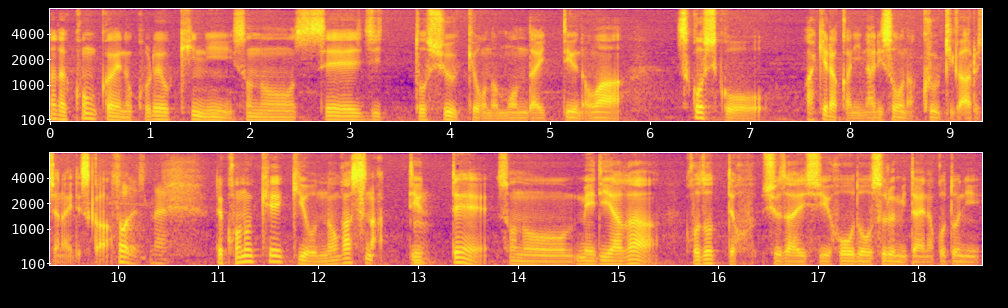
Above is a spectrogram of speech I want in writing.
ただ今回のこれを機にその政治と宗教の問題っていうのは少しこう明らかになりそうな空気があるじゃないですか。そうですね。でこの契機を逃すなって言って、そのメディアがこぞって取材し報道するみたいなことに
